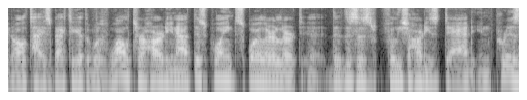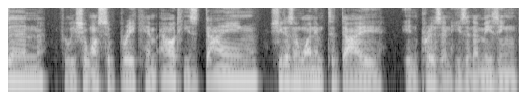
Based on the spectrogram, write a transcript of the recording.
It all ties back together with Walter Hardy. Now, at this point, spoiler alert, uh, th- this is Felicia Hardy's dad in prison. Felicia wants to break him out. He's dying. She doesn't want him to die in prison. He's an amazing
